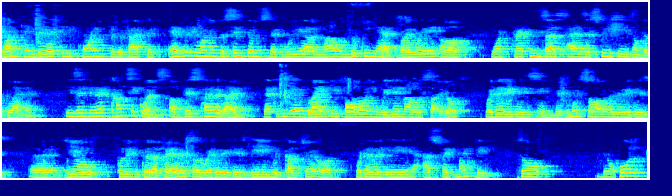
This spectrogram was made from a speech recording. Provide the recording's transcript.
one can directly point to the fact that every one of the symptoms that we are now looking at by way of what threatens us as a species on the planet is a direct consequence of this paradigm that we are blindly following within our silos, whether it is in business or whether it is uh, geopolitical affairs or whether it is dealing with culture or whatever the aspect might be. So the whole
